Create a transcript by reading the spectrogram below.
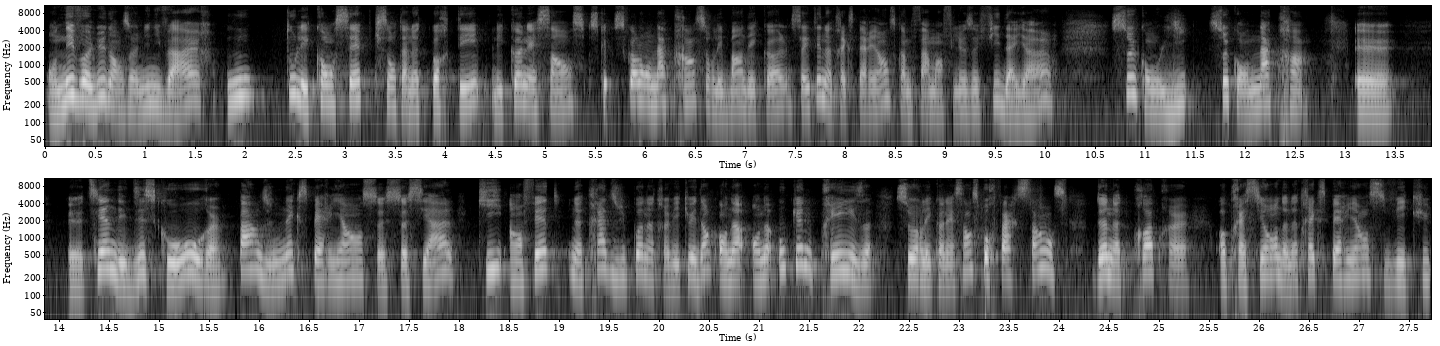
on évolue dans un univers où tous les concepts qui sont à notre portée, les connaissances, ce que, que l'on apprend sur les bancs d'école, ça a été notre expérience comme femme en philosophie d'ailleurs, ceux qu'on lit, ceux qu'on apprend, euh, euh, tiennent des discours, parlent d'une expérience sociale qui, en fait, ne traduit pas notre vécu. Et donc, on n'a on a aucune prise sur les connaissances pour faire sens de notre propre oppression, de notre expérience vécue.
